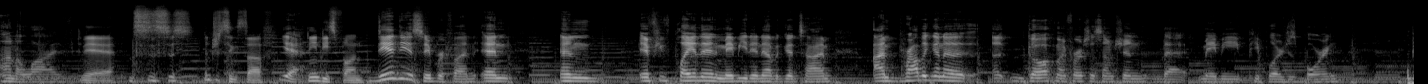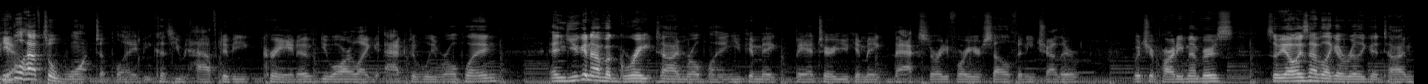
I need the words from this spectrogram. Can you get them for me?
Unalived. yeah. Interesting stuff. Yeah. D&D's fun. D&D is super fun, and and if you've played it and maybe you didn't have a good time, I'm probably gonna uh, go off my first assumption that maybe people are just boring. People Yeah. have to want to play because you have to be creative. You are like actively role playing, and you can have a great time role playing. You can make banter. You can make backstory for yourself and each other with your party members. So we always have like a really good time,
